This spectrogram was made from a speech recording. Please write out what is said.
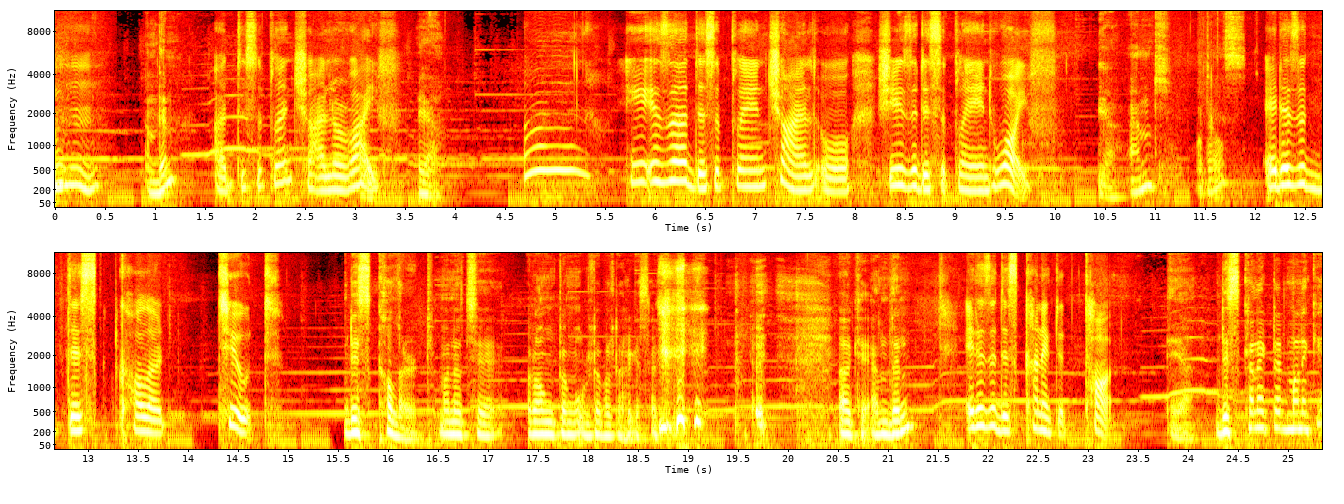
Mm-hmm. and then A disciplined child or wife. yeah Um, he is a disciplined child or she is a disciplined wife. yeah and what else It is a discolored tooth. discolored মানে হচ্ছে রং টং উল্টাপাল্টা হয়ে গেছে ওকে and then It is a disconnected thought. yeah disconnected মানে কি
